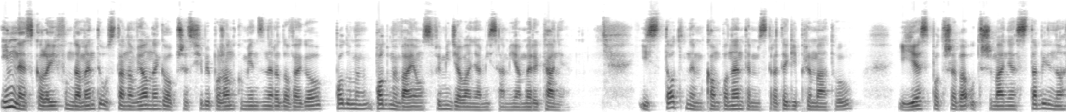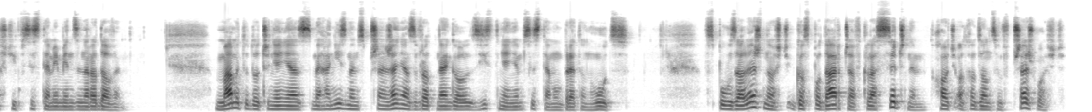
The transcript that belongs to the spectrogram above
Inne z kolei fundamenty ustanowionego przez siebie porządku międzynarodowego podmywają swymi działaniami sami Amerykanie. Istotnym komponentem strategii prymatu jest potrzeba utrzymania stabilności w systemie międzynarodowym. Mamy tu do czynienia z mechanizmem sprzężenia zwrotnego z istnieniem systemu Bretton Woods. Współzależność gospodarcza w klasycznym, choć odchodzącym w przeszłość,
